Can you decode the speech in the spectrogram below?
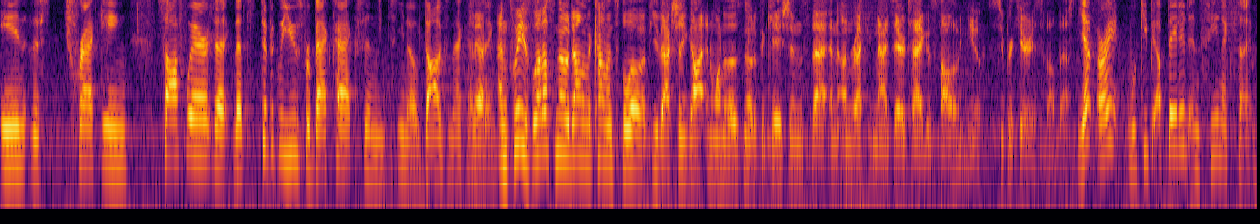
in this tracking software that, that's typically used for backpacks and you know dogs and that kind of thing. And please let us know down in the comments below if you've actually gotten one of those notifications that an unrecognized AirTag is following you. Super curious about that. Yep. All right. We'll keep you updated and see you next time.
